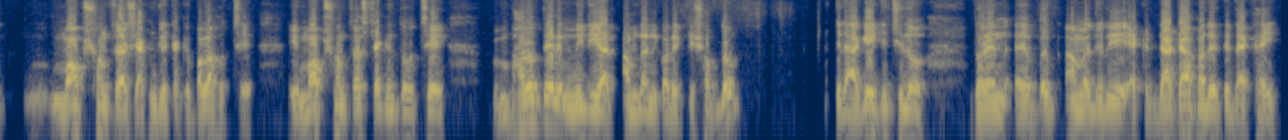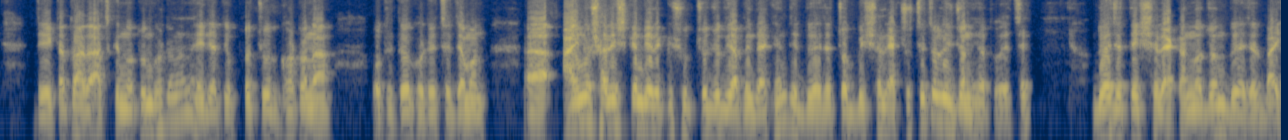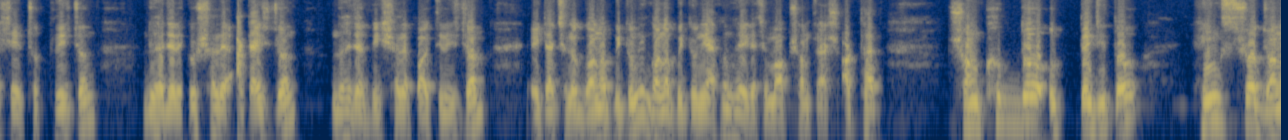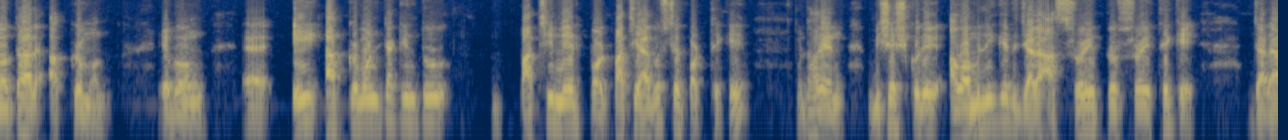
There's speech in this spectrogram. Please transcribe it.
মব সন্ত্রাস, এখন যেটাকে বলা হচ্ছে, এই মব সন্ত্রাসটা কিন্তু হচ্ছে ভারতের মিডিয়ার আমদানি করে একটি শব্দ। এর আগে এটি ছিল, ধরেন আমরা যদি একটা ডাটা আপনাদেরকে দেখাই, যে এটা তো আর আজকে নতুন ঘটনা না, এই জাতীয় প্রচুর ঘটনা অতীতেও ঘটেছে। যেমন আইন ও সালিশ কেন্দ্রের একটি সূত্র যদি আপনি দেখেন যে দুই হাজার চব্বিশ সালে একশো ছেচল্লিশ জন নিহত হয়েছে, দুই হাজার তেইশ সালে একান্ন জন, দুই বাইশে ছত্রিশ জন, দুই হাজার একুশ সালে আঠাইশ জন, দুই হাজার বিশ সালে পঁয়ত্রিশ জন। এটা ছিল গণপিটুনি। গণপিটুনি এখন হয়ে গেছে মব সন্ত্রাস। অর্থাৎ সংক্ষুব্ধ, উত্তেজিত, হিংস্র জনতার আক্রমণ। এবং এই আক্রমণটা কিন্তু পাঁচই মের পর, পাঁচই আগস্টের পর থেকে ধরেন, বিশেষ করে আওয়ামী লীগের যারা আশ্রয় প্রশ্রয় থেকে, যারা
